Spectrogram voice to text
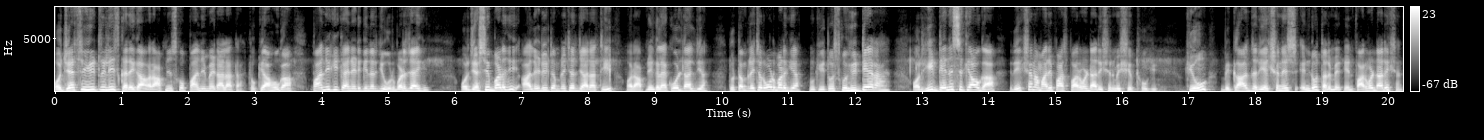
और जैसे हीट रिलीज़ करेगा और आपने इसको पानी में डाला था तो क्या होगा? पानी की काइनेटिक एनर्जी और बढ़ जाएगी। और जैसे बढ़ गई ऑलरेडी टेम्परेचर ज़्यादा थी और आपने ग्लाइकोल डाल दिया तो टेम्परेचर और बढ़ गया क्योंकि तो इसको हीट दे रहा है। और हीट देने से क्या होगा? रिएक्शन हमारे पास फॉरवर्ड डायरेक्शन में शिफ्ट होगी। क्यों? Because the reaction is endothermic in forward direction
